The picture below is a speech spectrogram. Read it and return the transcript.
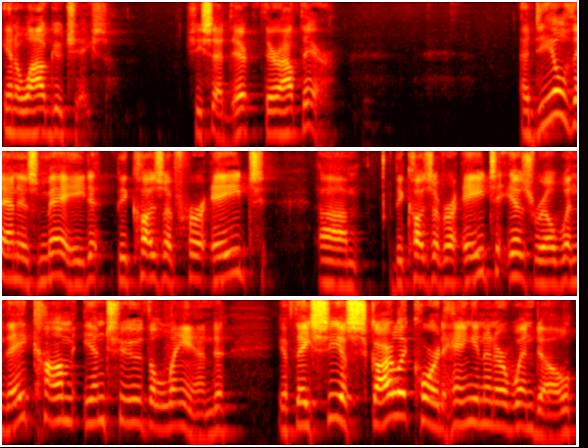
in a wild goose chase. She said, They're, they're out there. A deal then is made because of her aid, um, because of her aid to Israel. When they come into the land, if they see a scarlet cord hanging in her window,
